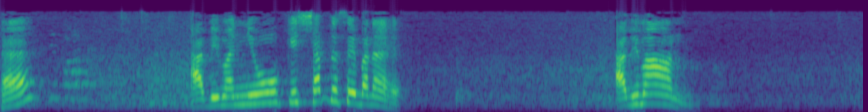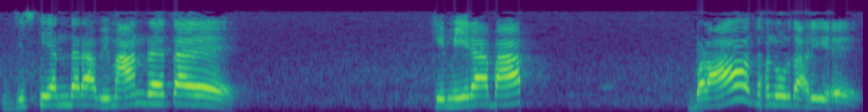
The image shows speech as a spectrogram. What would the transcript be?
हैं? अभिमन्यु किस शब्द से बना है? अभिमान। जिसके अंदर अभिमान रहता है कि मेरा बाप बड़ा धनुर्धारी है।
